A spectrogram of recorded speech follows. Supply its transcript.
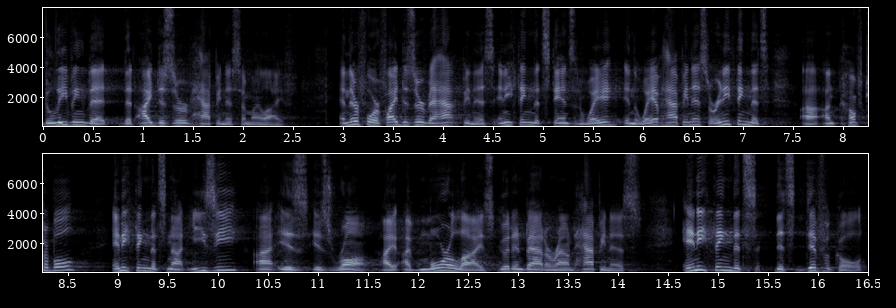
believing that, that I deserve happiness in my life. And therefore, if I deserve happiness, anything that stands in way, in the way of happiness or anything that's uh, uncomfortable, anything that's not easy uh, is, is wrong. I, I've moralized good and bad around happiness, Anything that's, that's difficult,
